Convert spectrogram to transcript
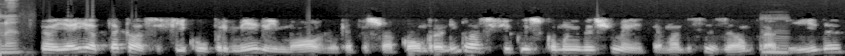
né? E aí até classifico o primeiro imóvel que a pessoa compra, eu nem classifico isso como um investimento, é uma decisão para a hum. vida,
